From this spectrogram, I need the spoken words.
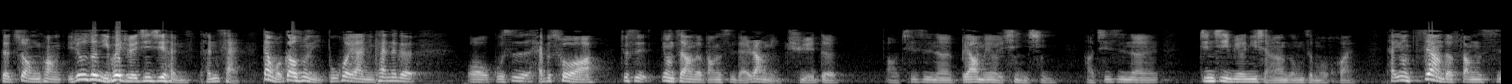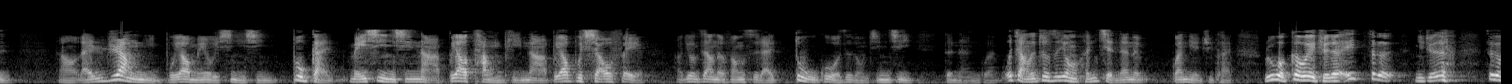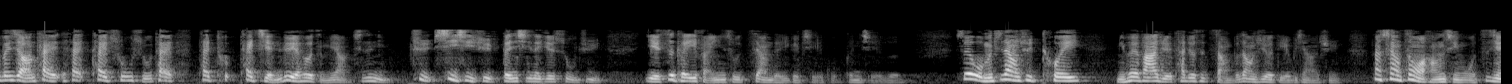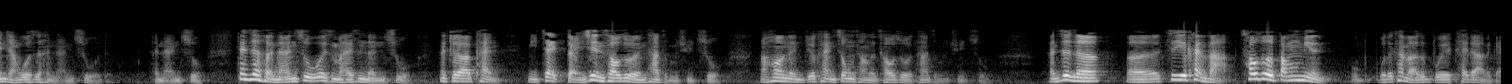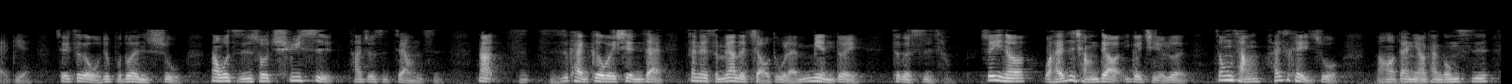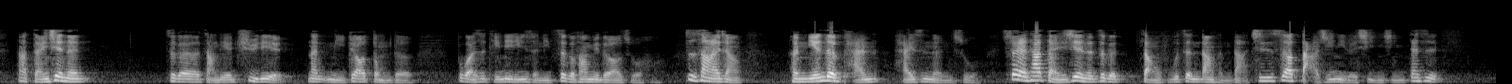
的状况，也就是说你会觉得经济很很惨，但我告诉你不会啊，你看那个哦股市还不错啊，就是用这样的方式来让你觉得哦其实呢不要没有信心啊，其实呢经济没有你想象中这么坏。他用这样的方式，然后来让你不要没有信心，不敢没信心呐，不要躺平呐，不要不消费用这样的方式来度过这种经济的难关。我讲的就是用很简单的观点去看。如果各位觉得，诶，这个你觉得 这个分析好像太太太粗俗，太太太简略或者怎么样，其实你去细细去分析那些数据，也是可以反映出这样的一个结果跟结论。所以我们这样去推。你会发觉它就是涨不上去又跌不下去。那像这种行情，我之前讲过是很难做的，很难做。但是很难做，为什么还是能做？那就要看你在短线操作人他怎么去做，然后呢，你就看中长的操作他怎么去做。反正呢，呃，这些看法操作的方面，我我的看法都不会太大的改变，所以这个我就不论述。那我只是说趋势它就是这样子。那只只是看各位现在站在什么样的角度来面对这个市场。所以呢，我还是强调一个结论：中长还是可以做，然后但你要看公司。那短线呢，这个涨跌剧烈，那你就要懂得，不管是停利停损，你这个方面都要做好。事实上来讲，很黏的盘还是能做，虽然它短线的这个涨幅震荡很大，其实是要打击你的信心。但是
